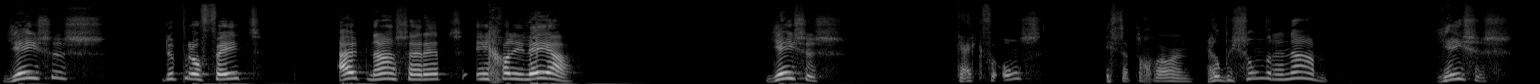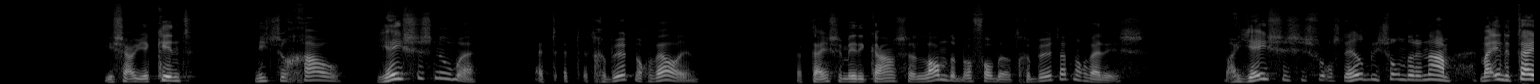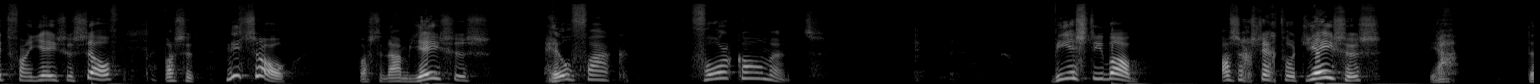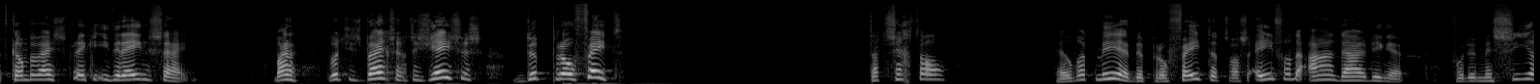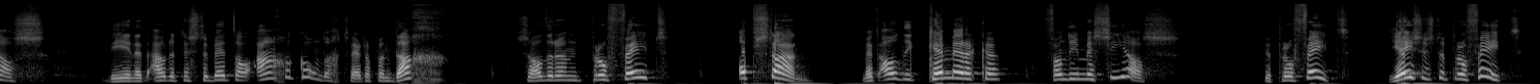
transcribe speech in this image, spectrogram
Jezus, de profeet, uit Nazareth in Galilea. Jezus. Kijk, voor ons is dat toch wel een heel bijzondere naam. Jezus. Je zou je kind niet zo gauw Jezus noemen. Het, het, het gebeurt nog wel in Latijns-Amerikaanse landen bijvoorbeeld, gebeurt dat nog wel eens. Maar Jezus is voor ons een heel bijzondere naam. Maar in de tijd van Jezus zelf was het niet zo. Was de naam Jezus heel vaak voorkomend. Wie is die man? Als er gezegd wordt Jezus, ja, dat kan bij wijze van spreken iedereen zijn. Maar er wordt iets bijgezegd, het is Jezus de profeet. Dat zegt al heel wat meer. De profeet, dat was een van de aanduidingen voor de Messias, die in het Oude Testament al aangekondigd werd. Op een dag zal er een profeet opstaan met al die kenmerken van die Messias. De profeet, Jezus de profeet,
